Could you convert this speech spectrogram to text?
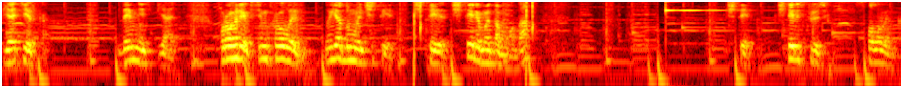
П'ятірка. Димність 5. Прогрів 7 хвилин. Ну, я думаю, 4. 4, 4 ми дамо, так? Да? 4. 4 з плюсиком. З половинкою.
